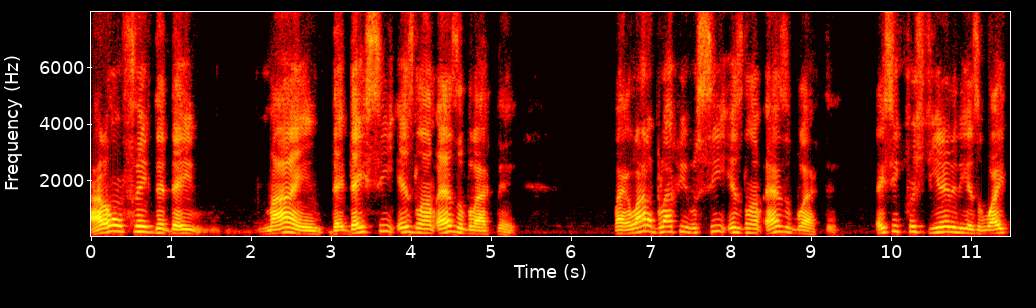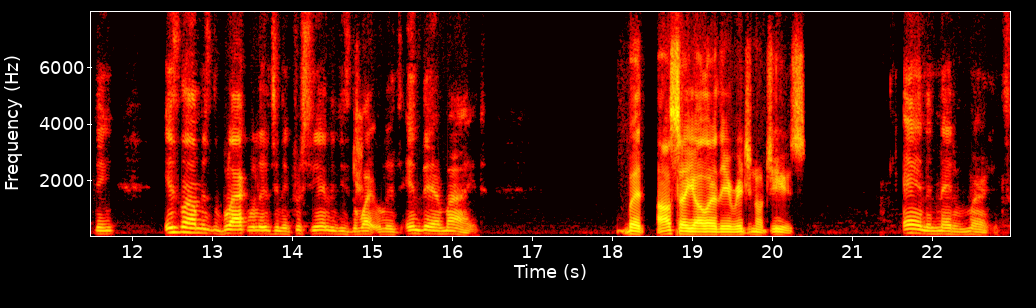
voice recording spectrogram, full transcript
I don't think that they mind that they see Islam as a black thing. Like a lot of black people see Islam as a black thing. They see Christianity as a white thing. Islam is the black religion and Christianity is the white religion in their mind. But also, y'all are the original Jews. and the Native Americans.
